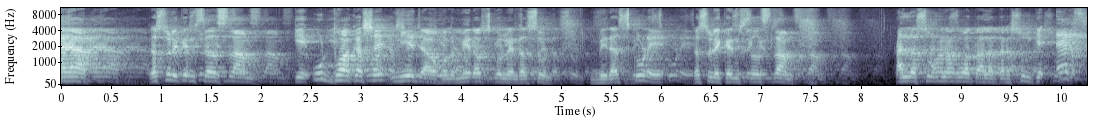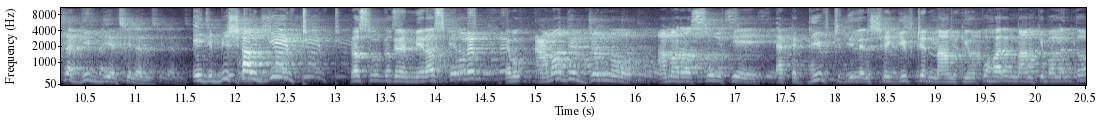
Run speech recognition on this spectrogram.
আয়াত রাসূল করিম সাল্লাল্লাহু কে ঊর্ধ্ব আকাশে নিয়ে যাওয়া হলো মেরাজ করলেন রাসূল। মেরাজ করে রাসূল করিম সাল্লাল্লাহু আল্লাহ সুবহানাহু ওয়া তাআলা তার রাসূলকে এক্সট্রা গিফট দিয়েছিলেন। এই যে বিশাল গিফট রাসূলকে মেরাজ করলেন এবং আমাদের জন্য আমার রাসূলকে একটা গিফট দিলেন। সেই গিফটের নাম কি, উপহারের নাম কি বলেন তো?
